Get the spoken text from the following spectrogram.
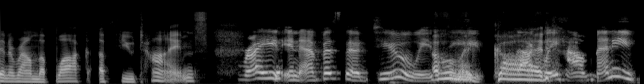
been around the block a few times. Right. In episode two, we oh my God. exactly how many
